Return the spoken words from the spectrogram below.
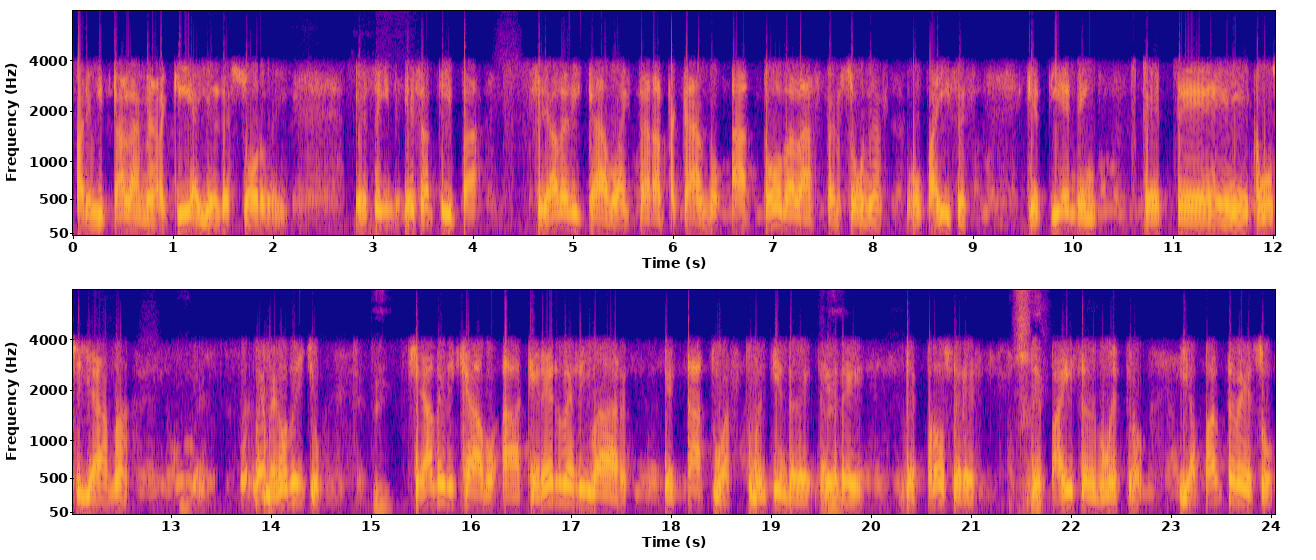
para evitar la anarquía y el desorden. Ese, esa tipa se ha dedicado a estar atacando a todas las personas o países que tienen este, ¿cómo se llama? Mejor dicho, se ha dedicado a querer derribar estatuas, tú me entiendes, de, de, próceres de países de nuestro. Y aparte de eso,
